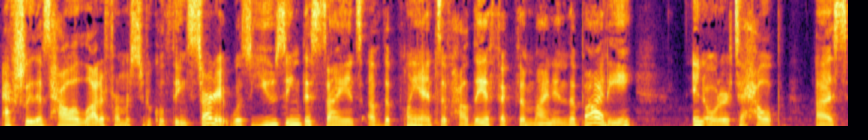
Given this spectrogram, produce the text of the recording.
Actually, that's how a lot of pharmaceutical things started was using the science of the plants of how they affect the mind and the body in order to help us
